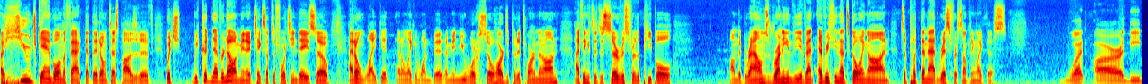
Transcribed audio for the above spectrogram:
a huge gamble on the fact that they don't test positive, which we could never know. I mean, it takes up to 14 days, so I don't like it. I don't like it one bit. I mean, you work so hard to put a tournament on. I think it's a disservice for the people on the grounds running the event, everything that's going on, to put them at risk for something like this. What are the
